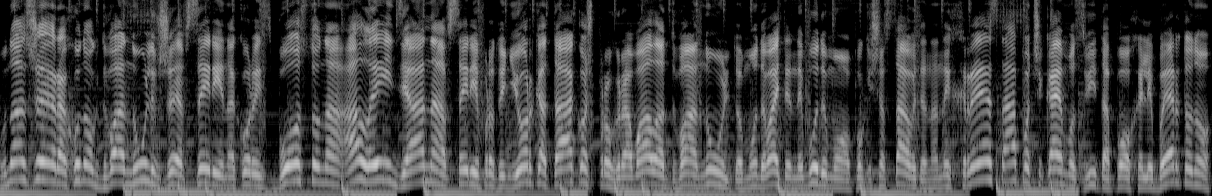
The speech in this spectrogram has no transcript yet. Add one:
У нас же рахунок 2-0 вже в серії на користь Бостона, але Індіана в серії проти Нью-Йорка також програвала 2-0. Тому давайте не будемо поки що ставити на них хрест, а почекаємо звіта по Халібертону.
